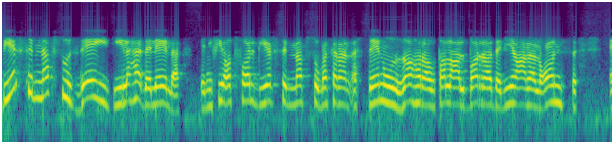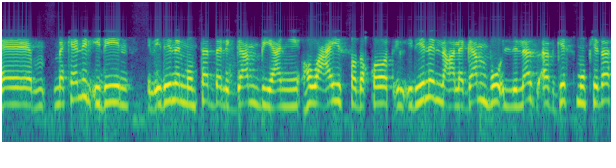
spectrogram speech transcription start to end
بيرسم نفسه إزاي؟ دي لها دلالة. يعني في أطفال بيرسم نفسه مثلا اسنانه ظاهره وطالعة لبره دليل على العنف. آه مكان الإيدين. الإيدين الممتدة للجنب يعني هو عايز صداقات. الإيدين اللي على جنبه اللي لازقة في جسمه كده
